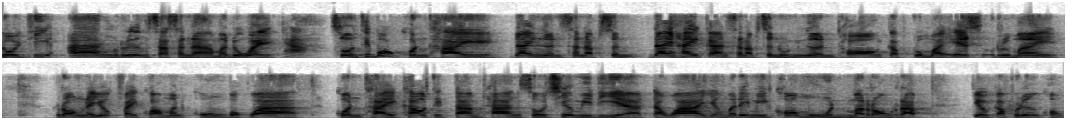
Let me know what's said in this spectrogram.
โดยที่อ้างเรื่องศาสนามาด้วยค่ะส่วนที่บอกคนไทยได้เงินสนับสนุนได้ให้การสนับสนุนเงินทองกับกลุ่ม IS หรือไม่ รองนายกฝ่ายความมั่นคงบอกว่า คนไทยเข้าติดตามทางโซเชียลมีเดียแต่ว่ายังไม่ได้มีข้อมูลมารองรับเกี่ยวกับเรื่องของ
